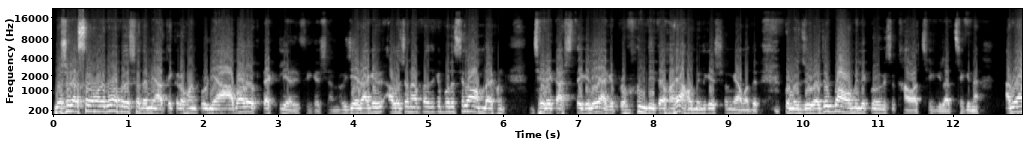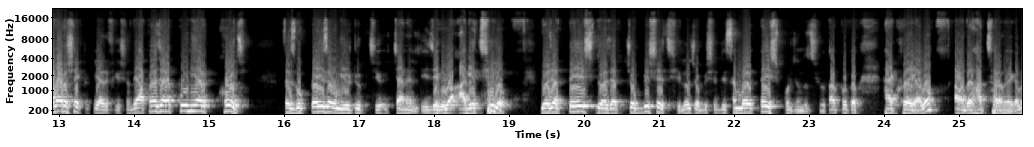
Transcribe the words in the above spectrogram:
দর্শক, আসসালাম আলাইকুম। আপনাদের সাথে আমি আতিক রহমান পূর্ণিয়া, আবারও একটা ক্লিয়ারিফিকেশন ওই যে এর আগের আলোচনা আপনাদেরকে বলেছিলাম, আমরা এখন ঝেড়ে কাশতে গেলেই আগে প্রমাণ দিতে হয় আওয়ামী লীগের সঙ্গে আমাদের কোনো যোগাযোগ বা আওয়ামী লীগ কোনো কিছু খাওয়াচ্ছে, গিলাচ্ছে কিনা। আমি আবারও সে একটা ক্লিয়ারিফিকেশন দিই। আপনারা যারা পূর্ণিয়ার খোঁজ ফেসবুক পেজ এবং ইউটিউব চ্যানেলটি যেগুলো আগে ছিল দু তেইশ দু চব্বিশে ছিল, চব্বিশে ডিসেম্বর তেইশ পর্যন্ত ছিল। তারপর তো হ্যাক হয়ে গেল, আমাদের হাতছাড়া হয়ে গেল।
